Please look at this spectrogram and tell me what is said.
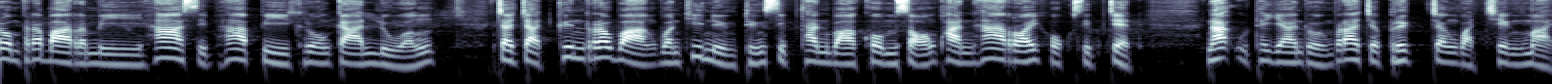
ร่มพระบารมี 55 ปีโครงการหลวง จะจัดขึ้นระหว่างวันที่ 1 ถึง 10 ธันวาคม 2567 ณ อุทยานหลวงราชพฤกษ์จังหวัดเชียงใหม่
